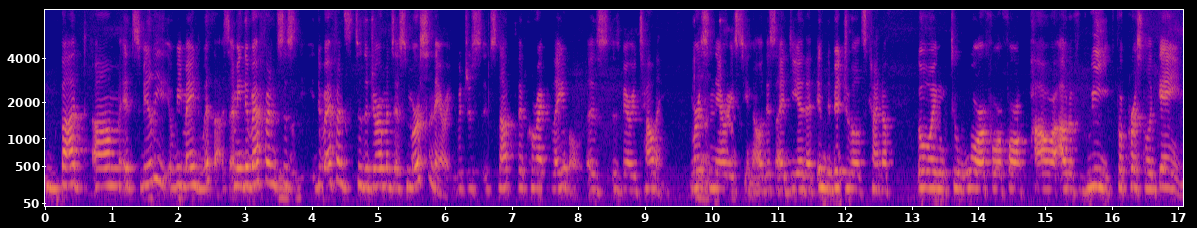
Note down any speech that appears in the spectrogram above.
but um, it's really remained with us. I mean, the references, mm-hmm. the reference to the Germans as mercenary, which is it's not the correct label, is is very telling. Mercenaries, you know, this idea that individuals kind of going to war for foreign power out of greed for personal gain.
